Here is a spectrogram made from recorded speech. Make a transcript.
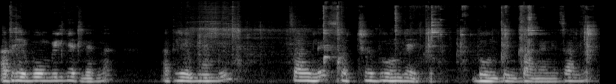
आता हे बोंबील घेतलेत ना? आता हे बोंबील चांगले स्वच्छ धुवून घ्यायचे. दोन तीन पाण्याने चांगले.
